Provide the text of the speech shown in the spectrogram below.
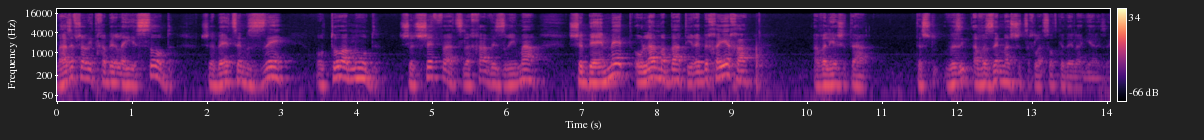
ואז אפשר להתחבר ליסוד, שבעצם זה אותו עמוד של שפע, הצלחה וזרימה, שבאמת עולם הבא תראה בחייך, אבל יש את ה... אבל זה מה שצריך לעשות כדי להגיע לזה.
